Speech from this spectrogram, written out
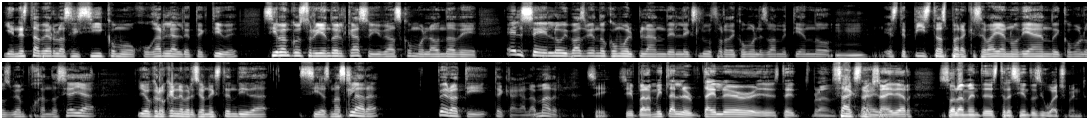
Y en esta verlo así, sí, como jugarle al detective, sí van construyendo el caso y vas como la onda de el celo y vas viendo como el plan del ex Luthor de cómo les va metiendo este, pistas para que se vayan odiando y cómo los va empujando hacia allá. Yo creo que en la versión extendida sí es más clara, pero a ti te caga la madre. Sí, sí, para mí Tyler, Tyler este, perdón, Zack Zack, Snyder. Snyder solamente es 300 y Watchmen.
